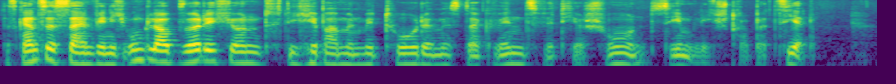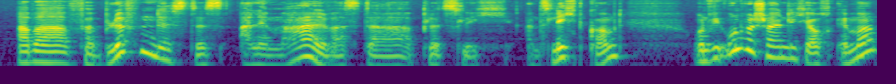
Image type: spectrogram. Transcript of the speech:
Das Ganze ist ein wenig unglaubwürdig und die Hebammenmethode Mr. Quinns wird hier schon ziemlich strapaziert. Aber verblüffend ist es allemal, was da plötzlich ans Licht kommt und wie unwahrscheinlich auch immer,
